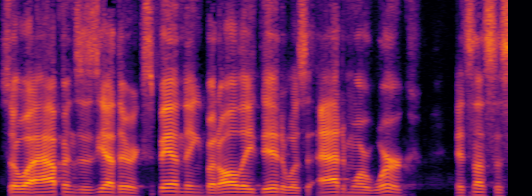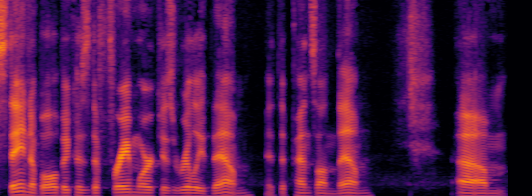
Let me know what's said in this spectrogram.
So what happens is, yeah, they're expanding, but all they did was add more work. It's not sustainable because the framework is really them. It depends on them. Um,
